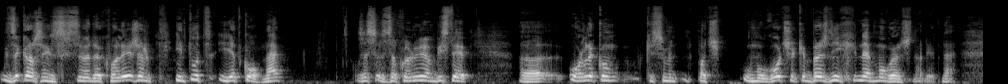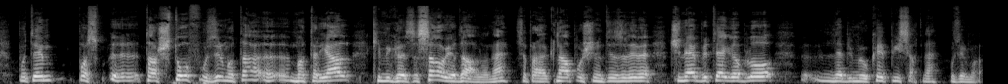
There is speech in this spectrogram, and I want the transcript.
za kar sem jim seveda hvaležen in tudi je tako. Ne. Zdaj se zahvaljujem bistvu uh, Orlekom, ki so mi pač omogočili, ker brez njih ne bi mogel nič narediti. Ne. Potem pa eh, ta štof oziroma ta uh, material, ki mi ga je zasavje dalo, ne, se pravi, knapošne te zadeve, če ne bi tega bilo, ne bi imel kaj pisati. Ne, oziroma,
